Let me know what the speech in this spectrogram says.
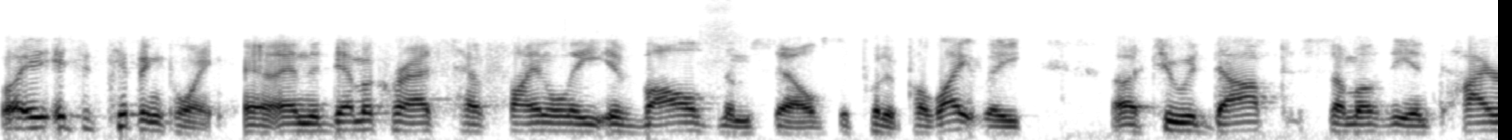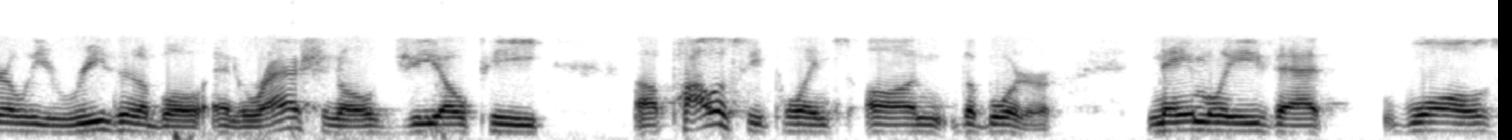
Well, it's a tipping point, and the Democrats have finally evolved themselves, to put it politely, uh, to adopt some of the entirely reasonable and rational GOP uh, policy points on the border, namely that walls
